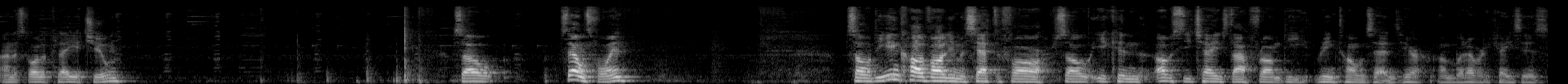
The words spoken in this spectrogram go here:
And it's going to play a tune. So, sounds fine. So the in-call volume is set to 4, so you can obviously change that from the ringtone settings here, and whatever the case is.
